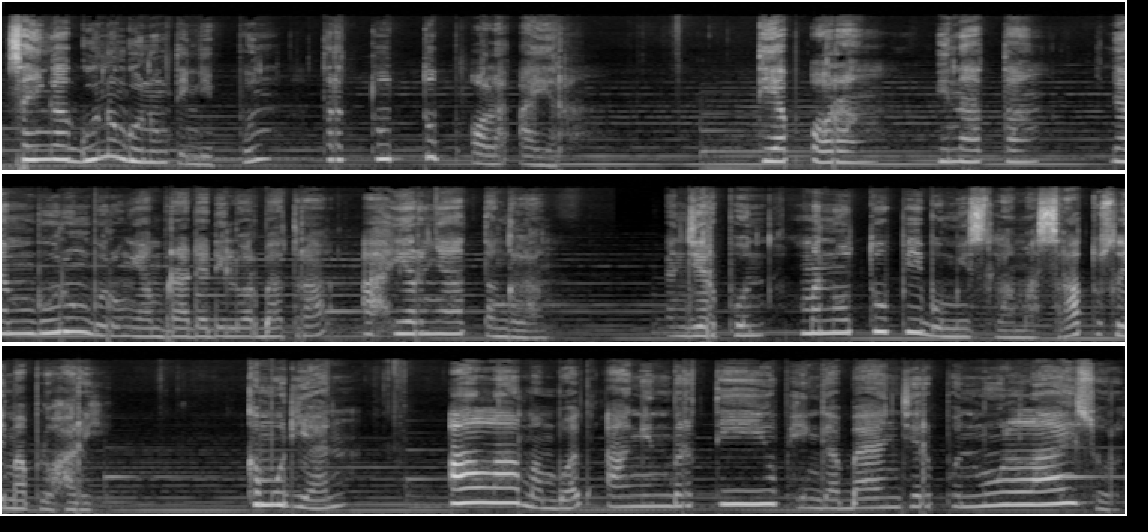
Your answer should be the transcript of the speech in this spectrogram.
Sehingga gunung-gunung tinggi pun tertutup oleh air. Tiap orang, binatang, dan burung-burung yang berada di luar batra akhirnya tenggelam. Banjir pun menutupi bumi selama 150 hari. Kemudian Allah membuat angin bertiup hingga banjir pun mulai surut.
